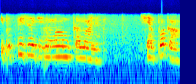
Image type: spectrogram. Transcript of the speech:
и подписывайтесь на моем канале. Всем пока!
